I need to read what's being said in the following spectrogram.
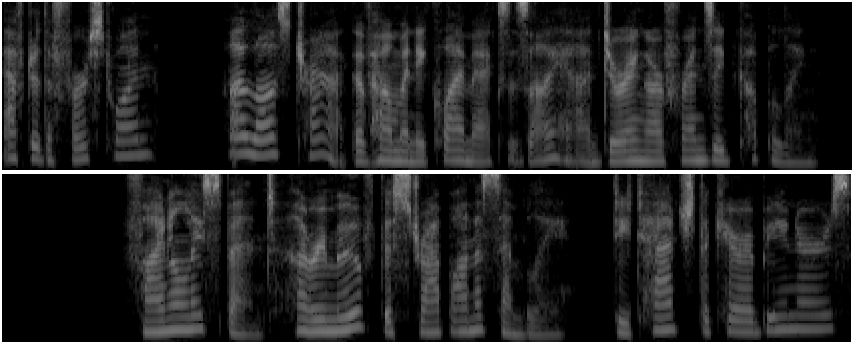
After the first one, I lost track of how many climaxes I had during our frenzied coupling. Finally spent, I removed the strap on assembly, detached the carabiners,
